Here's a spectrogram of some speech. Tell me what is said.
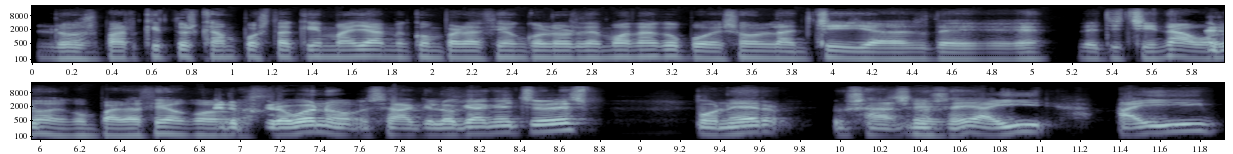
los barquitos que han puesto aquí en Miami en comparación con los de Mónaco, pues son lanchillas de, de Chichinabo, pero, ¿no? En comparación con. Pero, pero, bueno, o sea, que lo que han hecho es poner, o sea, sí. no sé, ahí, ahí.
